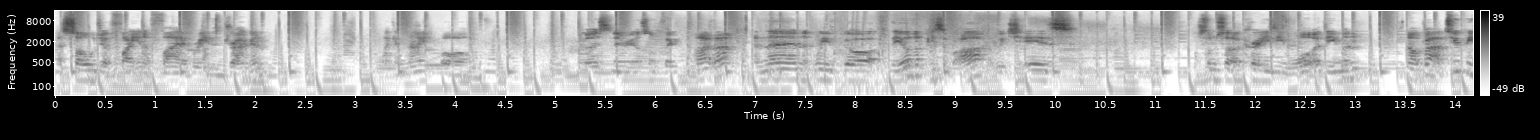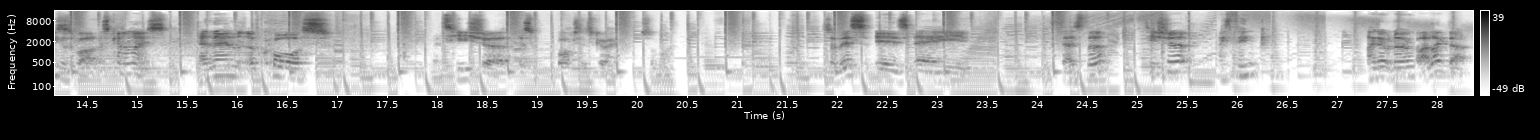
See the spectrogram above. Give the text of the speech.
a soldier fighting a fire-breathing dragon. Like a knight or mercenary or something like that. And then we've got the other piece of art, which is some sort of crazy water demon. Not bad, two pieces of art, that's kind of nice. And then, of course, a t-shirt. This box is going somewhere. So this is a Bethesda t-shirt, I think. I don't know. I like that.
